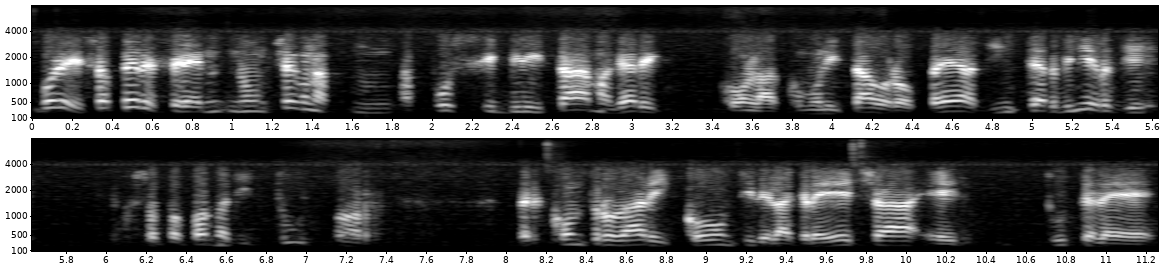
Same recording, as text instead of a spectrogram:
Vorrei sapere se non c'è una, una possibilità magari con la comunità europea di intervenire di, sotto controllare i conti della Grecia e tutte le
